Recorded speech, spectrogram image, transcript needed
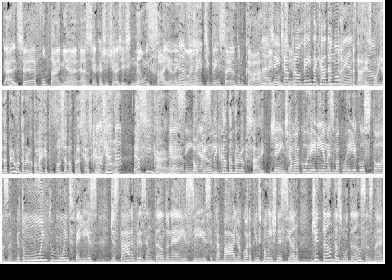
Cara, isso é full time. É, é assim, é que a gente, a gente não ensaia, né? Então a gente vem ensaiando no carro. A gente curtindo. aproveita cada momento. Tá então- respondida a pergunta, porque como é que funciona o processo criativo? é assim, cara. É assim, é tocando assim. e cantando pra ver o que sai. Gente, é uma correria, mas uma correria gostosa. Eu tô muito, muito feliz de estar apresentando, né, esse, esse trabalho agora, principalmente nesse ano de tantas mudanças, né?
